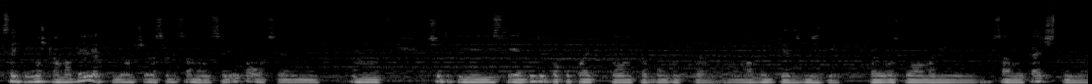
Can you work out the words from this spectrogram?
Кстати, немножко о моделях. Я вчера с Александром советовался. Все-таки, если я буду покупать, то это будут э, модельки от звезды. По его словам, они самые качественные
